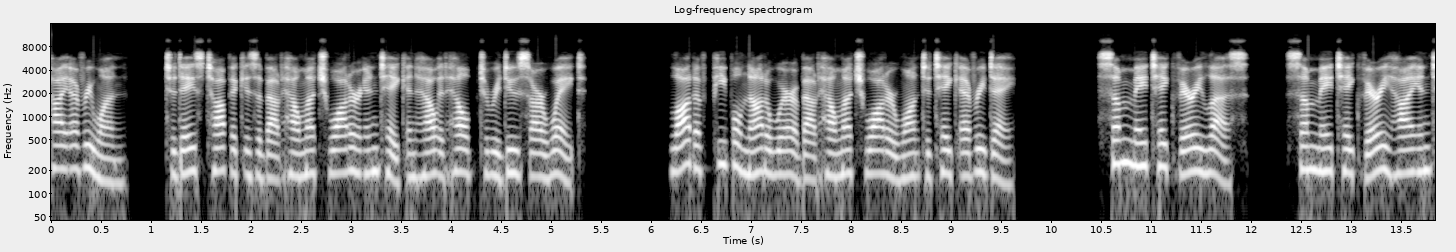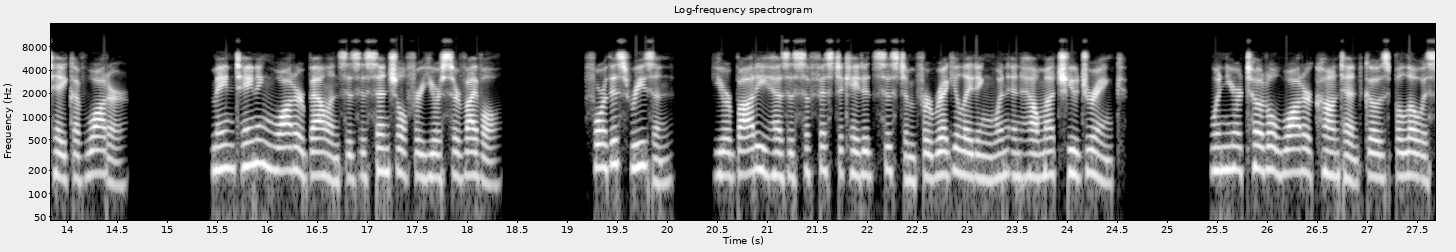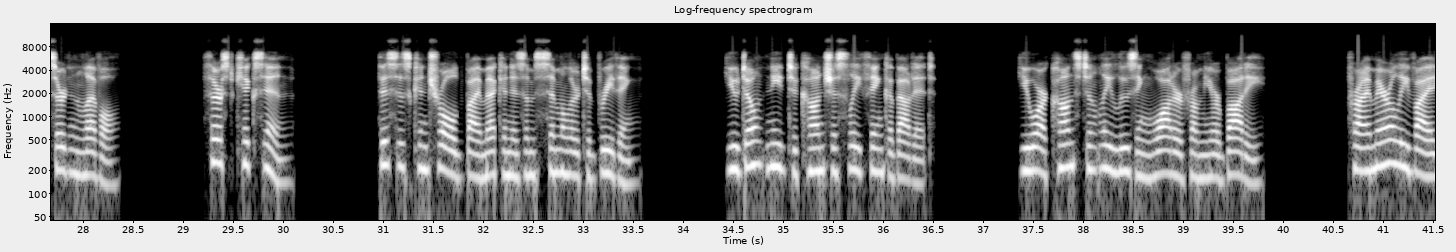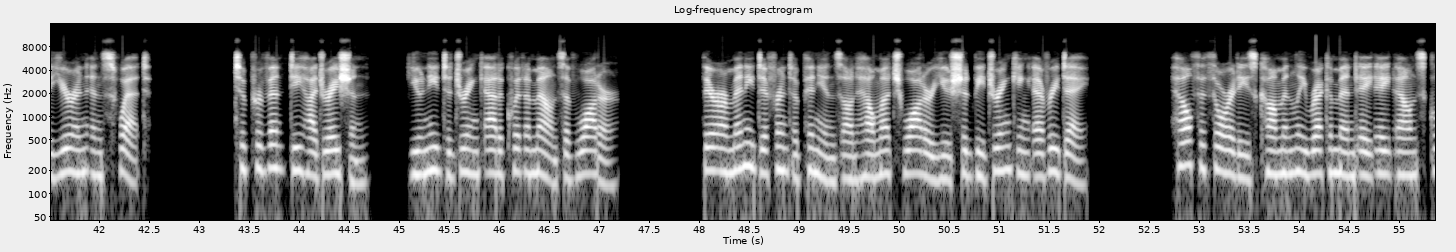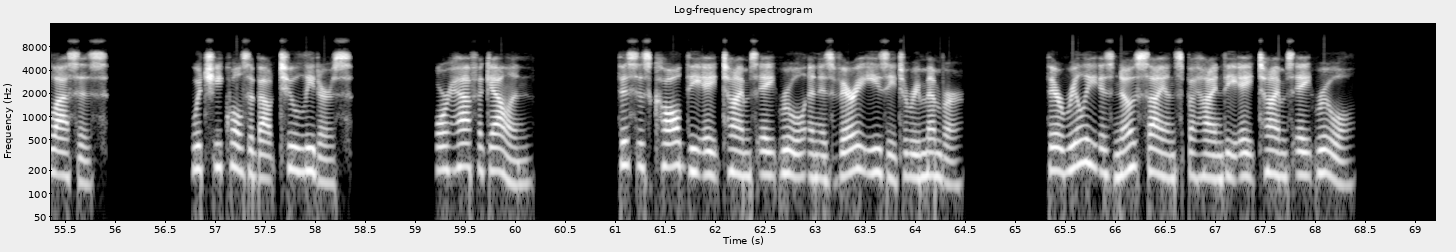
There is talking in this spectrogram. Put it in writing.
Hi everyone, today's topic is about how much water intake and how it helped to reduce our weight. Lot of people not aware about how much water want to take every day. Some may take very less, some may take very high intake of water. Maintaining water balance is essential for your survival. For this reason, your body has a sophisticated system for regulating when and how much you drink. When your total water content goes below a certain level, Thirst kicks in. This is controlled by mechanisms similar to breathing. You don't need to consciously think about it. You are constantly losing water from your body. Primarily via urine and sweat. To prevent dehydration, you need to drink adequate amounts of water. There are many different opinions on how much water you should be drinking every day. Health authorities commonly recommend 8 8-ounce glasses, which equals about 2 liters or half a gallon. This is called the 8 times 8 rule and is very easy to remember. There really is no science behind the 8 times 8 rule.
